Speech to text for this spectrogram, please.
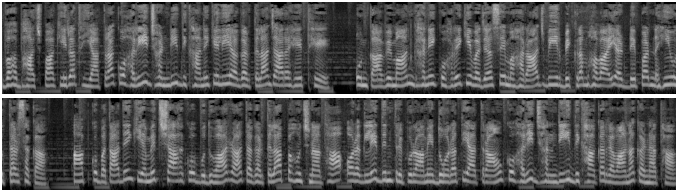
वह भाजपा की रथ यात्रा को हरी झंडी दिखाने के लिए अगरतला जा रहे थे। उनका विमान घने कोहरे की वजह से महाराज वीर बिक्रम हवाई अड्डे पर नहीं उतर सका। आपको बता दें कि अमित शाह को बुधवार रात अगरतला पहुँचना था और अगले दिन त्रिपुरा में दो रथ यात्राओं को हरी झंडी दिखाकर रवाना करना था।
